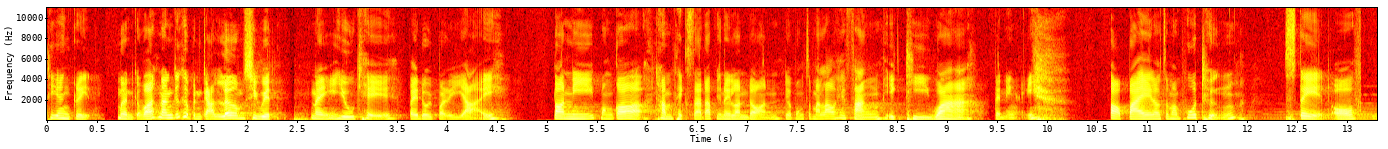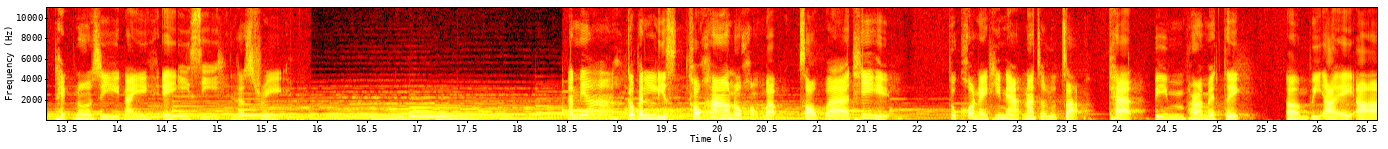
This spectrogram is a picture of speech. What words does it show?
ที่อังกฤษ เหมือนกับว่านั่นก็คือเป็นการเริ่มชีวิตใน UK ไปโดยปริยาย ตอนนี้ปองก็ทำ tech startup อยู่ในลอนดอน เดี๋ยวปองจะมาเล่าให้ฟังอีกทีว่าเป็นยังไง ต่อไปเราจะมาพูดถึง state of technology ใน AEC industry อันเนี้ยก็เป็นลิสต์คร่าวๆเนอะของแบบซอฟต์แวร์ที่ทุกคนในที่เนี้ยน่าจะรู้จัก CAD BIM Parametric VR AR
